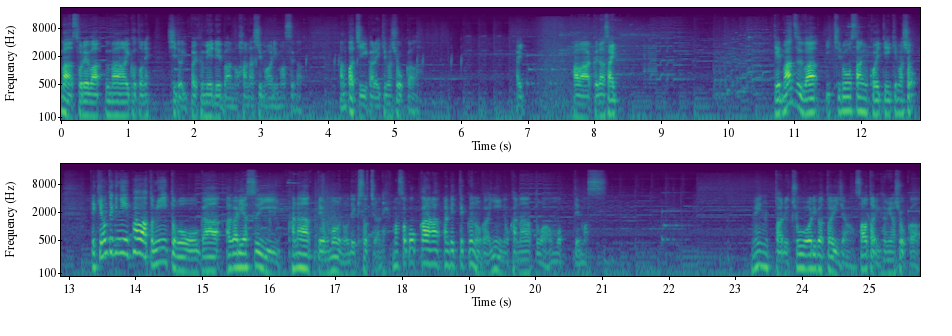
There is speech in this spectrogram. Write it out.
まあ、それはうまいことね、指導いっぱい踏めればの話もありますが。カンパチから行きましょうか。はい。パワーください。で、まずは、イチローさん超えていきましょう。で、基本的にパワーとミートが上がりやすいかなって思うので、基礎値はね。まあ、そこから上げていくのがいいのかなとは思ってます。メンタル超ありがたいじゃん。さあ、あたり踏みましょうか。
